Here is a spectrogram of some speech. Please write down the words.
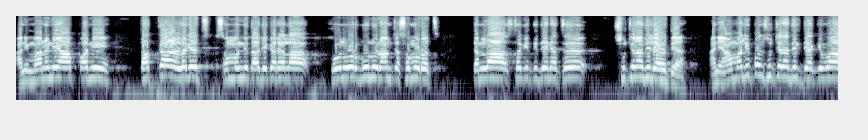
आणि माननीय आप्पांनी तात्काळ लगेच संबंधित अधिकाऱ्याला फोनवर बोलून आमच्या समोरच त्यांना स्थगिती देण्याचं सूचना दिल्या होत्या. आणि आम्हाला पण सूचना दिल्या किंवा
